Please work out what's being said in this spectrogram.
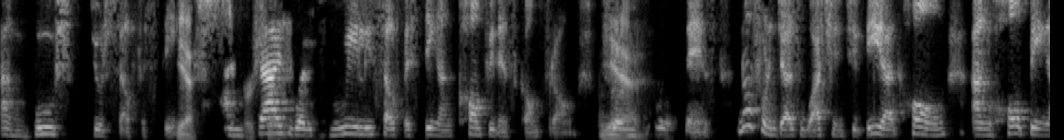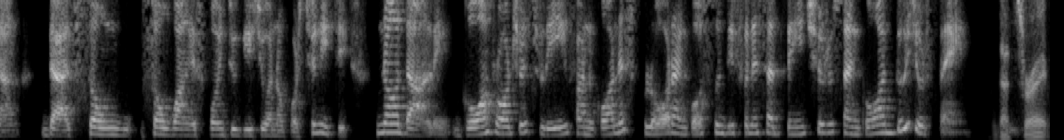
and boost your self-esteem. Yes, and that's sure. where it's really self-esteem and confidence come from. from yeah, things not from just watching TV at home and hoping and that some someone is going to give you an opportunity. No, darling, go on Rogers Leaf and go and explore and go some different adventures and go and do your thing. That's right,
